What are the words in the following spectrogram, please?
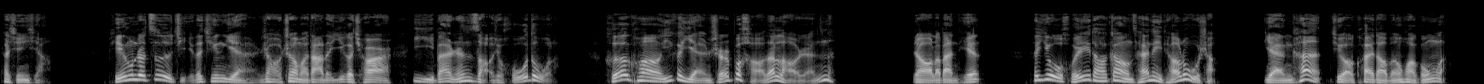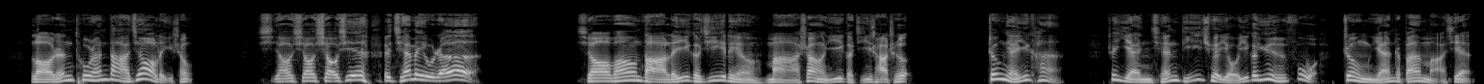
他心想。凭着自己的经验，绕这么大的一个圈一般人早就糊涂了，何况一个眼神不好的老人呢？绕了半天，他又回到刚才那条路上，眼看就要快到文化宫了，老人突然大叫了一声：“小小小心，前面有人！”小王打了一个激灵，马上一个急刹车，睁眼一看，这眼前的确有一个孕妇正沿着斑马线。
